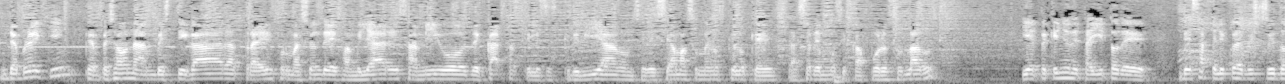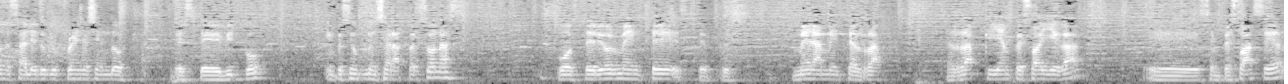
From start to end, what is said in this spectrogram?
de breaking, que empezaron a investigar, a traer información de familiares, amigos, de cartas que les escribían, donde se decía más o menos qué es lo que es hacer de música por esos lados. Y el pequeño detallito de, esa película de Beat Street donde sale Dougie French haciendo este beatbox empezó a influenciar a personas. Posteriormente, este, pues meramente el rap. El rap que ya empezó a llegar, eh, se empezó a hacer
